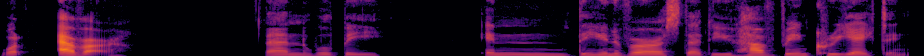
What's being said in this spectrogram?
whatever, then will be in the universe that you have been creating.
